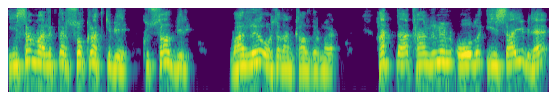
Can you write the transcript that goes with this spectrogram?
insan varlıklar Sokrat gibi kutsal bir varlığı ortadan kaldırma hatta Tanrı'nın oğlu İsa'yı bile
